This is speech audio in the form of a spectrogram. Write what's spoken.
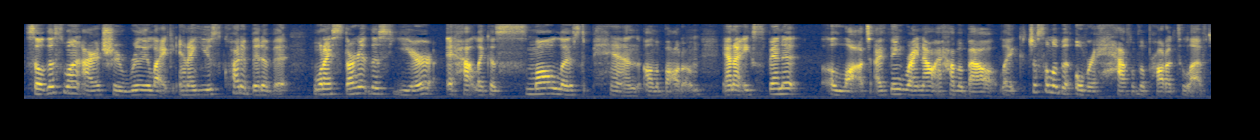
So this one I actually really like and I used quite a bit of it. When I started this year, it had like a smallest pen on the bottom and I expanded a lot. I think right now I have about like just a little bit over half of the product left.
